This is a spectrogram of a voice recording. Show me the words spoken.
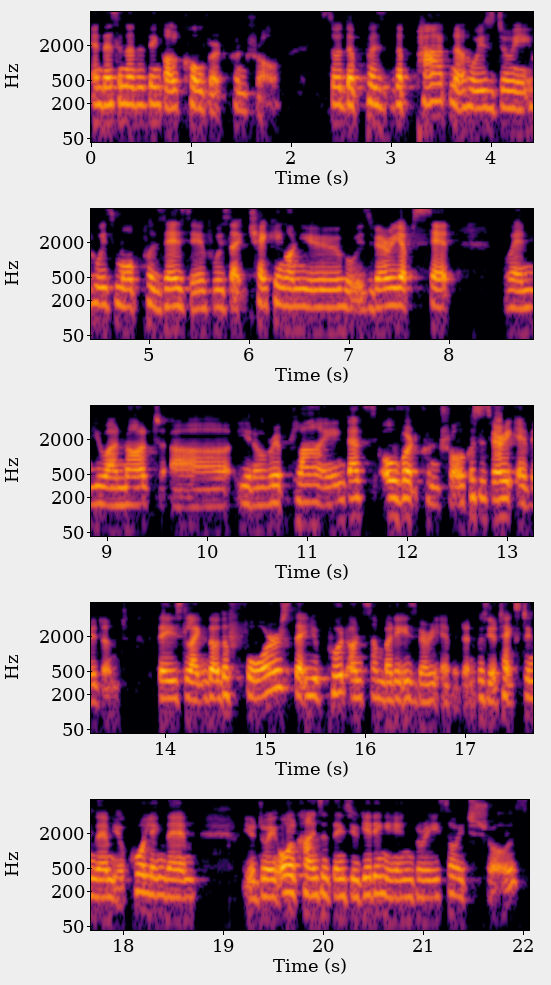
and there's another thing called covert control so the the partner who is doing who is more possessive who is like checking on you who is very upset when you are not uh, you know replying that's overt control because it's very evident. There's like the, the force that you put on somebody is very evident because you're texting them you're calling them you're doing all kinds of things you're getting angry so it shows.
